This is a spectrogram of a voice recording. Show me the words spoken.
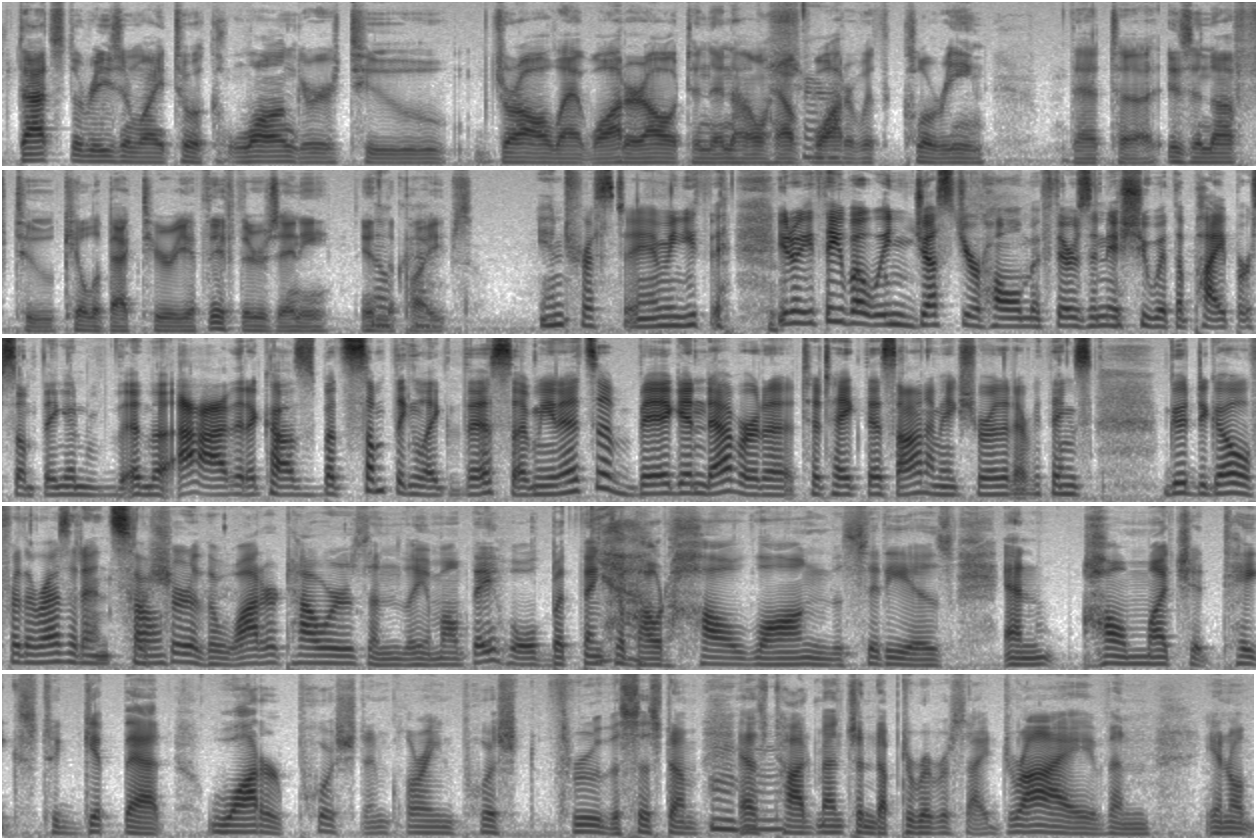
that's the reason why it took longer to draw all that water out and then I'll have Sure. water with chlorine that uh, is enough to kill the bacteria if, if there's any in the pipes. Interesting. I mean, you th- you know, you think about when just your home, if there's an issue with a pipe or something, and and the ah that it causes, but something like this, I mean, it's a big endeavor to, to take this on and make sure that everything's good to go for the residents. So For sure, the water towers and the amount they hold, but think Yeah. about how long the city is and how much it takes to get that water pushed and chlorine pushed through the system, as Todd mentioned, up to Riverside Drive and, you know,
